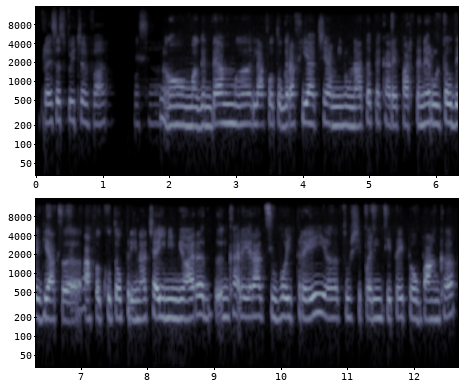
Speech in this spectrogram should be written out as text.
vrei să spui ceva? O să... No, mă gândeam uh, la fotografia aceea minunată pe care partenerul tău de viață a făcut-o prin acea inimioară în care erați voi trei, uh, tu și părinții tăi pe o bancă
